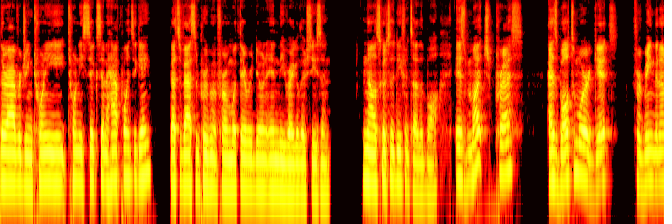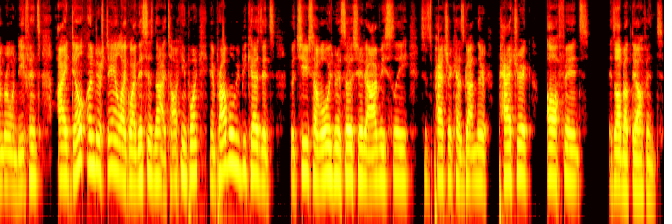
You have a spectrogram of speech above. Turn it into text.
They're averaging 20, 26 and a half points a game. That's a vast improvement from what they were doing in the regular season. Now let's go to the defense side of the ball. As much press as Baltimore gets for being the number one defense, I don't understand like why this is not a talking point, and probably because it's the Chiefs have always been associated, obviously, since Patrick has gotten there. Patrick offense. It's all about the offense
